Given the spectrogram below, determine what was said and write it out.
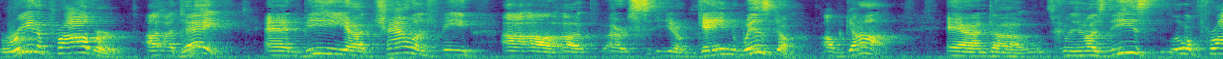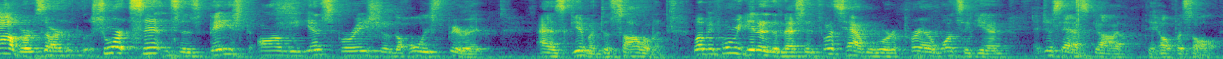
read a proverb a, a day and be uh, challenged, be, Uh, uh, uh, or, you know, gain wisdom of God. And uh, because these little proverbs are short sentences based on the inspiration of the Holy Spirit as given to Solomon. Well, before we get into the message, let's have a word of prayer once again and just ask God to help us all.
